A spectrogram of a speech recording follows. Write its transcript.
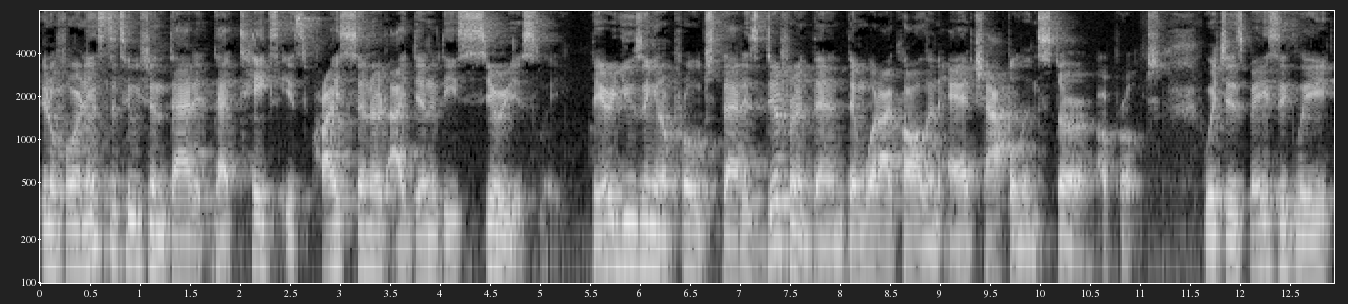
You know, for an institution that it, that takes its Christ-centered identity seriously, they're using an approach that is different than than what I call an add chapel and stir approach, which is basically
